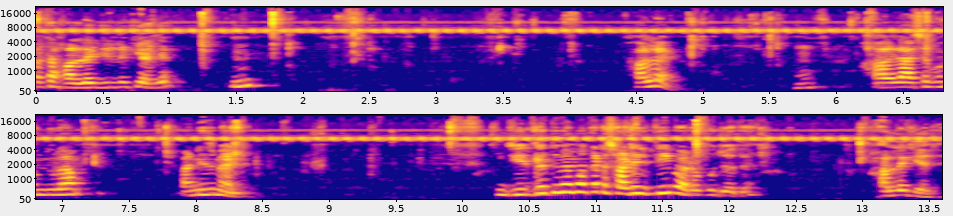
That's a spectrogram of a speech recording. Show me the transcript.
আচ্ছা হাললে দিলে কি আছে? হুম? হালে হুম। হালে আছে বন্ধুরা পানিশমেন্ট জিতলে তুমি আমাকে একটা শাড়ি দিতেই পারো পুজোতে। হাললে কি আছে?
